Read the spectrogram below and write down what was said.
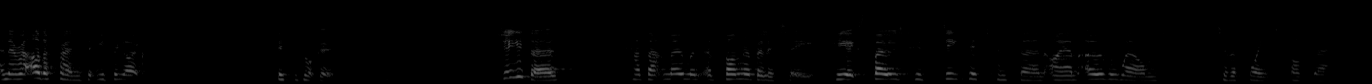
And there are other friends that you'd be like, this is not good. Jesus had that moment of vulnerability. He exposed his deepest concern I am overwhelmed to the point of death.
